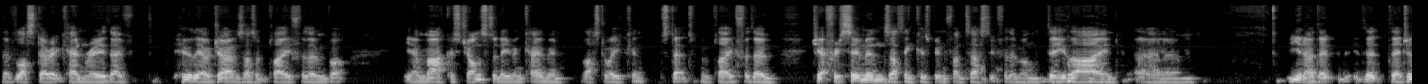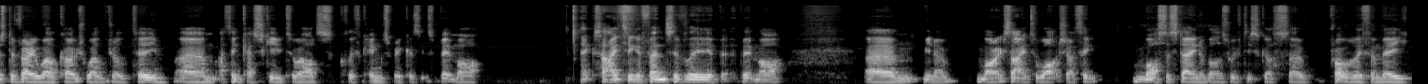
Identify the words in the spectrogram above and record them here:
they've lost Derrick Henry. They've Julio Jones hasn't played for them, but you know Marcus Johnson even came in last week and stepped up and played for them. Jeffery Simmons, I think, has been fantastic for them on the D line. Um, you know, they're, they're, just a very well coached, well drilled team. Um, I think I skew towards Cliff Kingsbury because it's a bit more exciting offensively, a bit, a bit more, um, you know, more exciting to watch. I think more sustainable as we've discussed. So probably for me,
